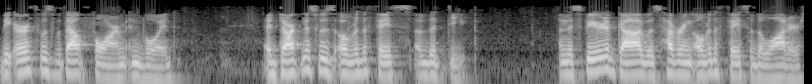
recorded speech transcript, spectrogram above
The earth was without form and void. A darkness was over the face of the deep, and the Spirit of God was hovering over the face of the waters.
